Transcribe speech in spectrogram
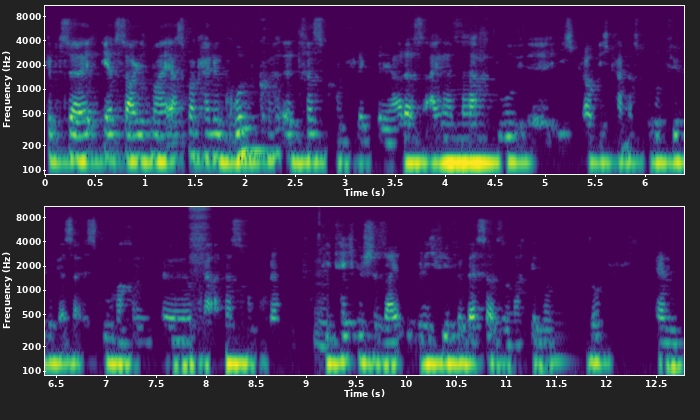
gibt es ja jetzt, sage ich mal, erstmal keine Grundinteressenkonflikte. Ja, dass einer sagt, du, äh, ich glaube, ich kann das Produkt viel, viel besser als du machen äh, oder andersrum. Oder die technische Seite bin ich viel, viel besser, so nach dem Motto. Ähm,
